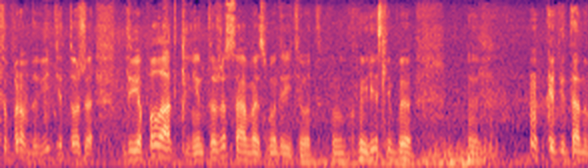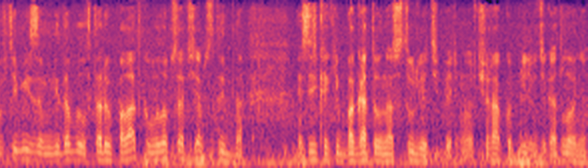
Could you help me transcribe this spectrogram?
То правда, видите, тоже две палатки, не то же самое. Смотрите, вот если бы э, капитан оптимизм не добыл вторую палатку, было бы совсем стыдно. Здесь какие богатые у нас стулья теперь. Мы вчера купили в Декатлоне.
